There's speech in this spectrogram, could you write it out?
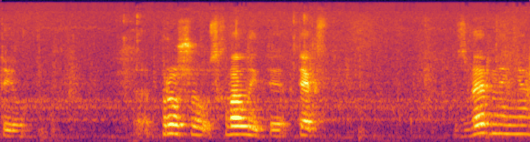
тил. Прошу схвалити текст звернення.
